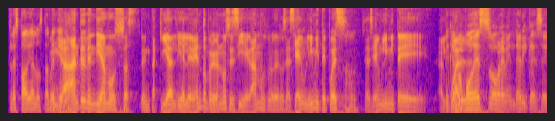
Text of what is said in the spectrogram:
3, eh, todavía lo estás pues vendiendo. Mira, antes vendíamos en taquilla el día del evento, pero yo no sé si llegamos, brother. O sea, si hay un límite, pues. O sea, si hay un límite al de cual. Que no podés sobrevender y que se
